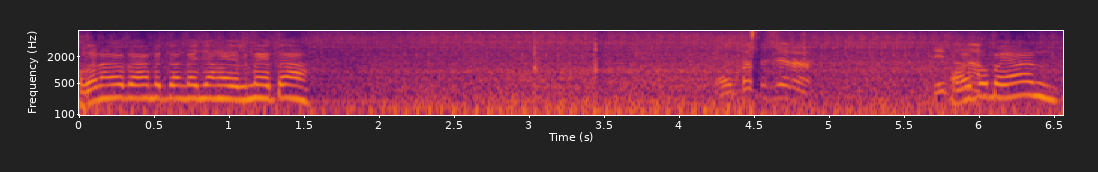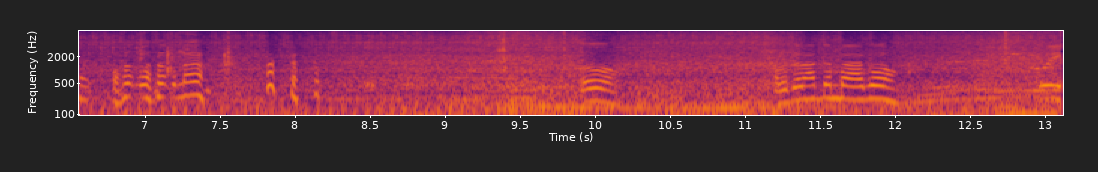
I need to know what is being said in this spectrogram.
Huwag ka nang gagamit ng ganyang helmet ha. Oh, pato sir ah. Dito Ano lang. ba yan? Wasak-wasak na. oh. Pagka natin bago. Uy.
